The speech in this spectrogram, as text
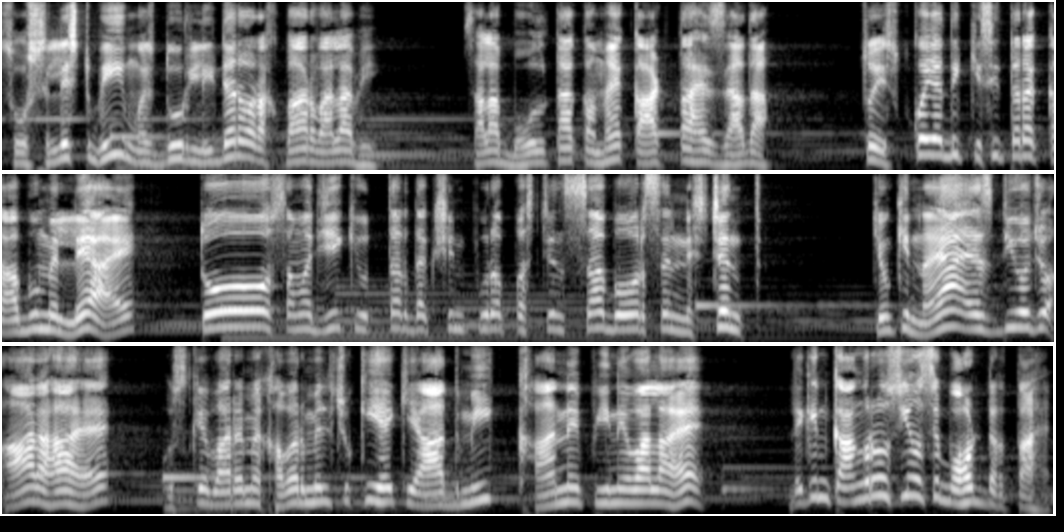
सोशलिस्ट भी, मजदूर लीडर और अखबार वाला भी। साला बोलता कम है, काटता है ज़्यादा। तो इसको यदि किसी तरह काबू में ले आए तो समझिए कि उत्तर, दक्षिण पूर्व पश्चिम सब ओर से निश्चिंत। क्योंकि नया एसडीओ जो आ रहा है, उसके बारे में खबर मिल चुकी है कि आदमी खाने पीने वाला है। लेकिन कांग्रोसियों से बहुत डरता है।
